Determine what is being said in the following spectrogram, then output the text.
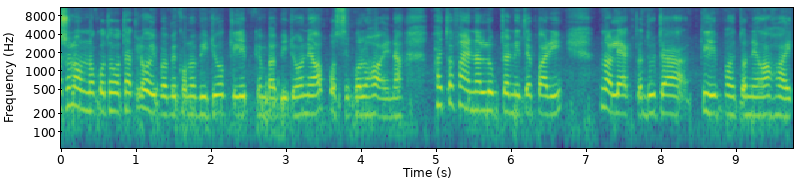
আসলে অন্য কোথাও থাকলে ওইভাবে কোনো ভিডিও ক্লিপ কিংবা ভিডিও নেওয়া পসিবল হয় না। হয়তো ফাইনাল লুকটা নিতে নিতে পারি। নাহলে একটা, দুইটা ক্লিপ হয়তো নেওয়া হয়।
